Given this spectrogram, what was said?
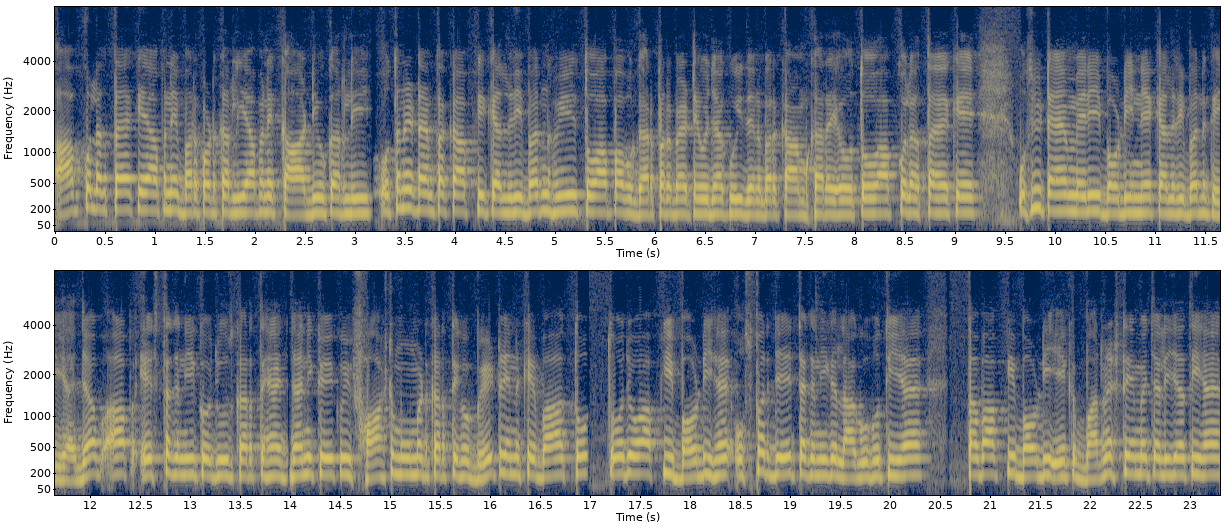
आपको लगता है कि आपने वर्कआउट कर लिया, आपने कार्डियो कर ली, उतने टाइम तक आपकी कैलोरी बर्न हुई तो आप अब घर पर बैठे हो या कोई दिन भर काम कर रहे हो तो आपको लगता है कि उसी टाइम मेरी बॉडी ने कैलोरी बर्न की है। जब आप इस तकनीक को यूज़ करते हैं, यानी कि कोई फास्ट मूवमेंट करते हो वेट ट्रेन के बाद तो तो जो आपकी बॉडी है, उस पर ये तकनीक लागू होती है। तब आपकी बॉडी एक बर्न स्टे में चली जाती है।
